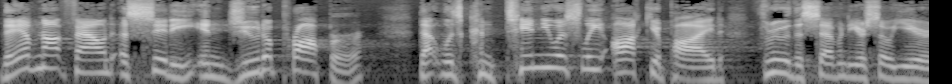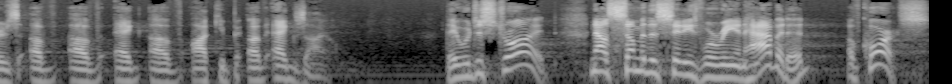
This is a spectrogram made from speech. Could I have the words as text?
They have not found a city in Judah proper that was continuously occupied through the 70 or so years of, of, of, of exile. They were destroyed. Now, some of the cities were re inhabited, of course,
